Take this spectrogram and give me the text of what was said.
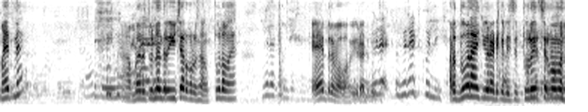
माहीत नाही? हां बरं तू नंतर विचार करून सांग. तुला काय ए रे बाबा विराट कोहली. विराट कोहली. अरे दोन आहे की विराट कोहलीचे. तू रोहित शर्मा म्हण.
